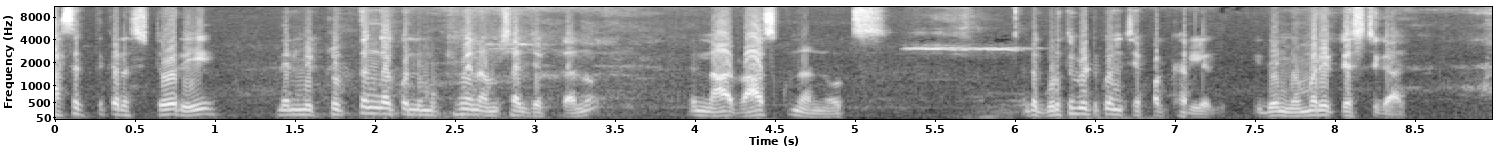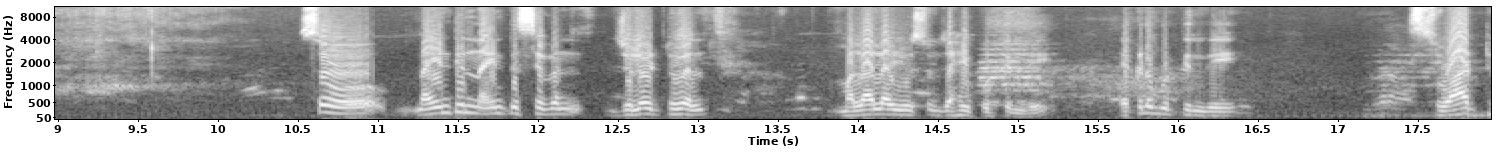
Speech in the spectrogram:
ఆసక్తికర స్టోరీ నేను మీకు క్లుప్తంగా కొన్ని ముఖ్యమైన అంశాలు చెప్తాను. నేను రాసుకున్నాను నోట్స్ అంటే గుర్తుపెట్టుకొని చెప్పక్కర్లేదు. ఇదే మెమరీ టెస్ట్ కాదు. So nineteen ninety seven July twelfth Malala Yousafzai పుట్టింది. ఎక్కడ పుట్టింది? స్వాట్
